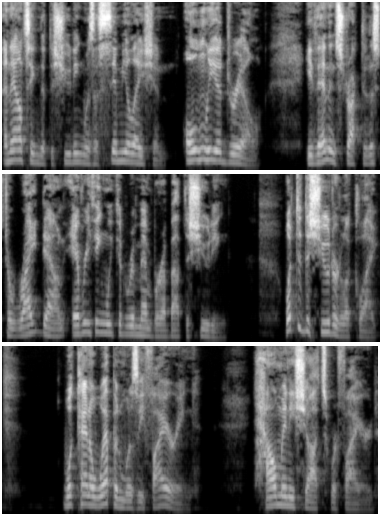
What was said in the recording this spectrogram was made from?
announcing that the shooting was a simulation, only a drill, he then instructed us to write down everything we could remember about the shooting. What did the shooter look like? What kind of weapon was he firing? How many shots were fired?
